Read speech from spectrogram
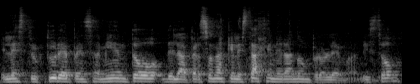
la estructura de pensamiento de la persona que le está generando un problema. ¿Listo?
